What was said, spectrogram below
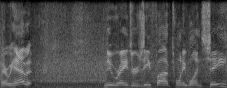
There we have it new Ranger Z521C.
